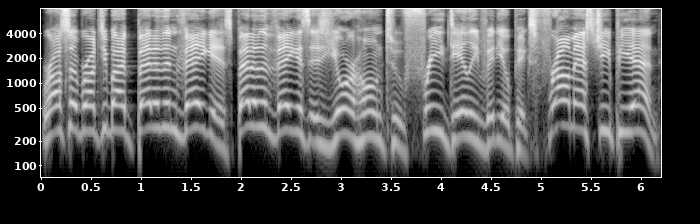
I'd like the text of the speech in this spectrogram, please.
We're also brought to you by Better Than Vegas. Better Than Vegas is your home to free daily video picks from SGPN.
